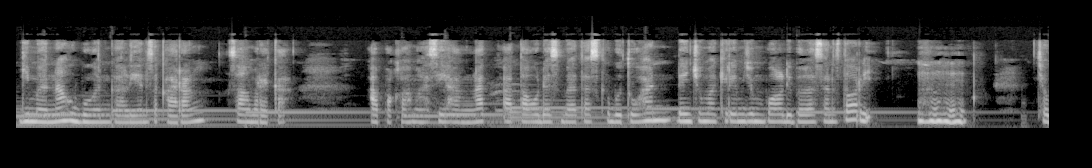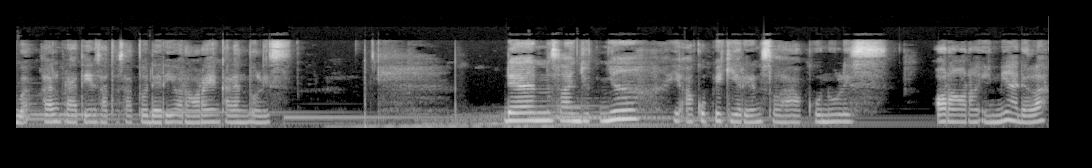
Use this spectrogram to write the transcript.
gimana hubungan kalian sekarang sama mereka apakah masih hangat atau udah sebatas kebutuhan dan cuma kirim jempol di balasan story? Coba kalian perhatiin satu-satu dari orang-orang yang kalian tulis. Dan selanjutnya yang aku pikirin setelah aku nulis orang-orang ini adalah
